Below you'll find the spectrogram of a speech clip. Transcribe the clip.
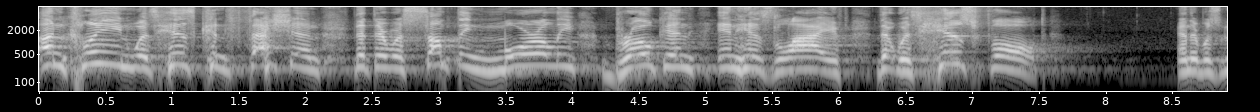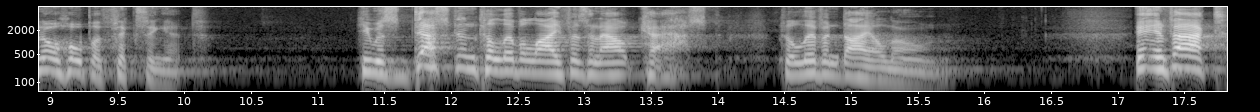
unclean was his confession that there was something morally broken in his life that was his fault, and there was no hope of fixing it. He was destined to live a life as an outcast, to live and die alone. In fact,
